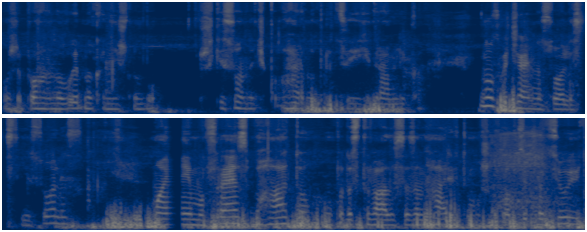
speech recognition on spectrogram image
Уже погано видно, звісно, бо трошки сонечко, гарно працює гідравліка. Ну, звичайно, соліс є соліс. Маємо фрез багато. Ми подоставалися з ангарів, тому що хлопці працюють,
